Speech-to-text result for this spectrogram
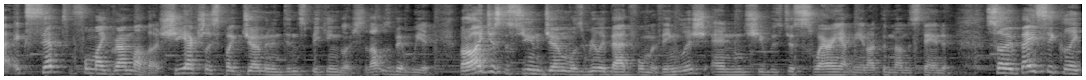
Uh, except for my grandmother. She actually spoke German and didn't speak English, so that was a bit weird. But I just assumed German was a really bad form of English, and she was just swearing at me and I couldn't understand it. So basically,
